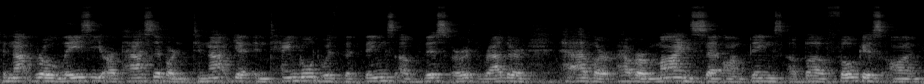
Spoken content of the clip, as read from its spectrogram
to not grow lazy or passive, or to not get entangled with the things of this earth. Rather, have our, have our minds set on things above. Focus on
